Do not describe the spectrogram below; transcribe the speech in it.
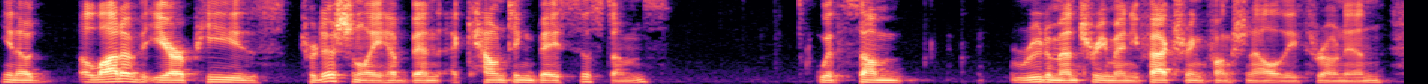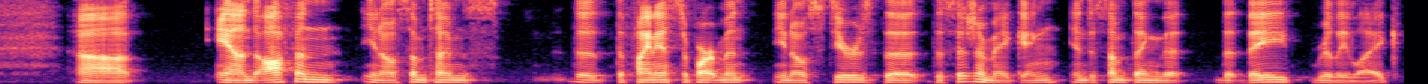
You know a lot of erps traditionally have been accounting based systems with some rudimentary manufacturing functionality thrown in uh, and often you know sometimes the the finance department you know steers the decision making into something that that they really like,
